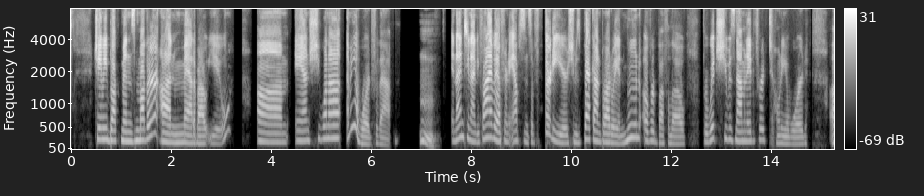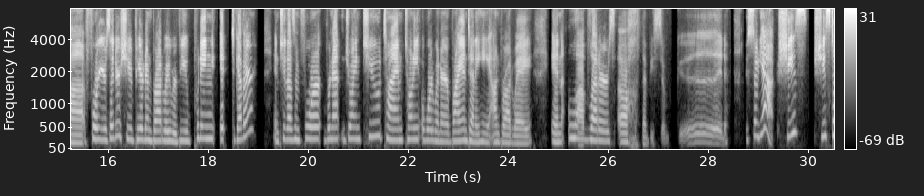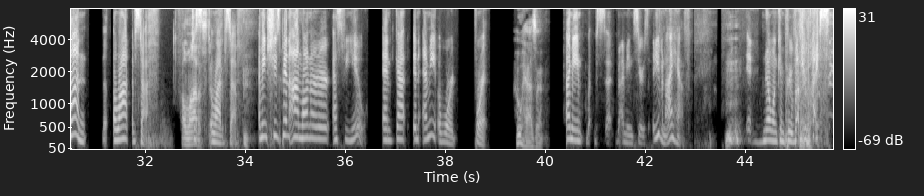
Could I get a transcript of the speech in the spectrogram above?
Jamie Buckman's mother on Mad About You. Um, and she won a Emmy Award for that. Hmm. In 1995, after an absence of 30 years, she was back on Broadway in Moon Over Buffalo, for which she was nominated for a Tony Award. Uh, four years later, she appeared in Broadway review Putting It Together. In 2004, Burnett joined two time Tony Award winner Brian Dennehy on Broadway in Love Letters. Oh, that'd be so good. So yeah, she's she's done a lot of stuff A lot of stuff. A lot of stuff. I mean, she's been on Law and Order SVU and got an Emmy award for it. Who hasn't? I mean, I mean, seriously, even I have. It, no one can prove otherwise.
